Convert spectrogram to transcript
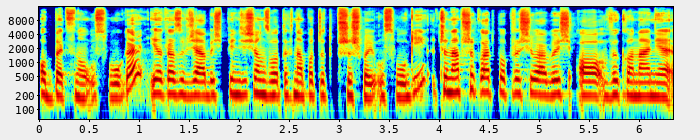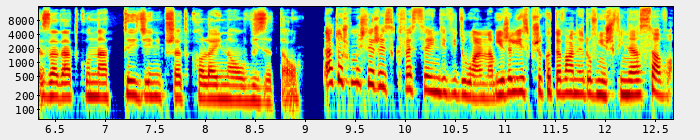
obecną usługę i od razu wzięłabyś 50 zł na poczet przyszłej usługi? Czy na przykład poprosiłabyś o wykonanie zadatku na tydzień przed kolejną wizytą? A to już myślę, że jest kwestia indywidualna. Jeżeli jest przygotowany również finansowo,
